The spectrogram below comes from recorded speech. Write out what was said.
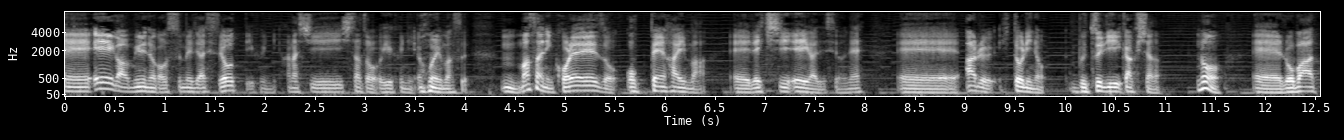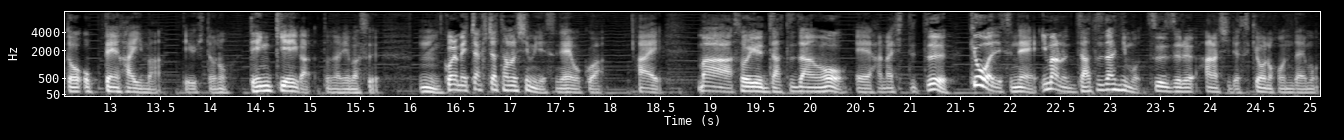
えー、映画を見るのがおすすめですよっていうふうに話したというふうに思います。うん、まさにこれぞ、オッペンハイマー、えー、歴史映画ですよね。えー、ある一人の物理学者の、えー、ロバート・オッペンハイマーっていう人の伝記映画となります。うん、これめちゃくちゃ楽しみですね、僕は。はい。まあ、そういう雑談を、えー、話しつつ、今日はですね、今の雑談にも通ずる話です、今日の本題も。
